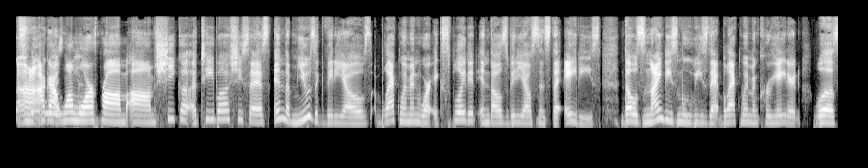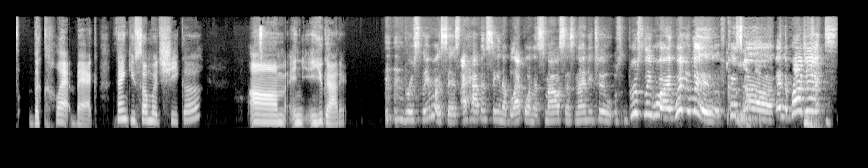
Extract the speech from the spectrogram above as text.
Uh, I got one more from um, Shika Atiba. She says, in the music videos, black women were exploited in those videos since the 80s. Those 90s movies that black women created was the clapback. Thank you so much, Shika. Um, and you got it. Bruce Leroy says, I haven't seen a black woman smile since 92. Bruce Leroy, where you live? Because uh, in the projects,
